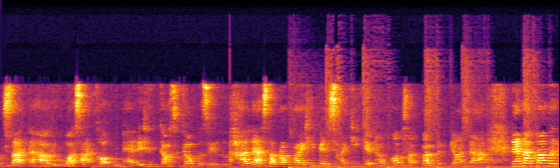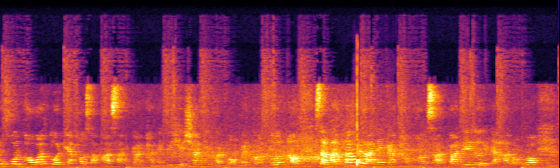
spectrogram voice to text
นสัตว์นะคะ หรือว่าสารก่อภูมิแพ้ได้ถึง 99%เลยค่ะ และสำหรับใครที่เป็นสายขี้เกียจทำความสะอาดบ้านเหมือนกันนะคะ แนะนำมากเลยทุกคน เพราะว่าตัวเนี้ยเขาสามารถสั่งการผ่านแอปพลิเคชันที่ขวัญบอกไปตอนต้นเนาะ สามารถตั้งเวลาในการทำความสะอาดบ้านได้เลยนะคะ แล้วก็ห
